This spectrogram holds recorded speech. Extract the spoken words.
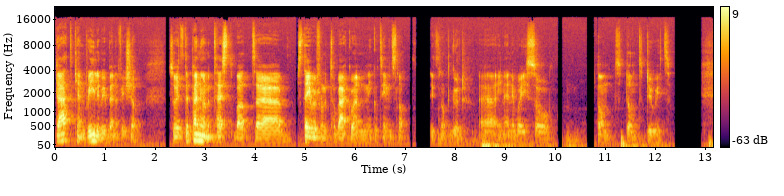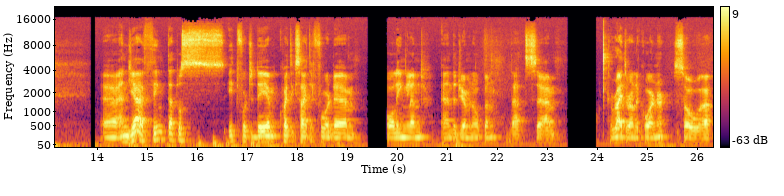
that can really be beneficial. So it's depending on the test, but uh, stay away from the tobacco and nicotine. It's not it's not good uh, in any way. So don't don't do it. Uh, and yeah, I think that was it for today. I'm quite excited for the um, All England and the German Open. That's um, right around the corner. So uh,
